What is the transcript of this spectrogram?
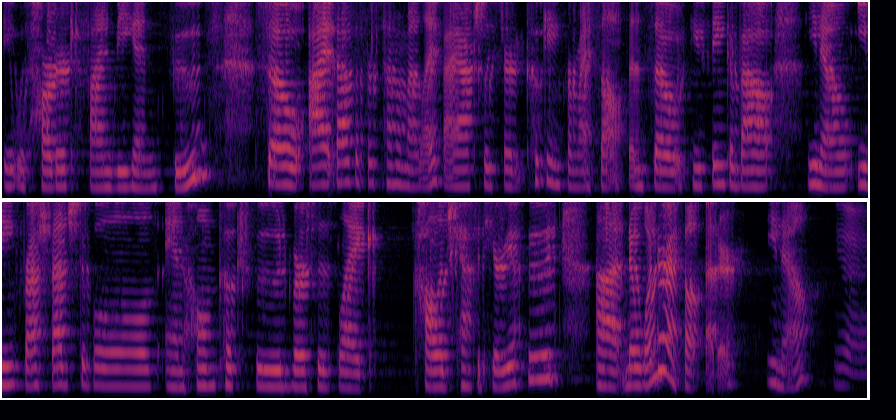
it was harder to find vegan foods. So i that was the first time in my life i actually started cooking for myself. And so if you think about you know eating fresh vegetables and home cooked food versus like college cafeteria food uh, no wonder i felt better you know? Yeah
